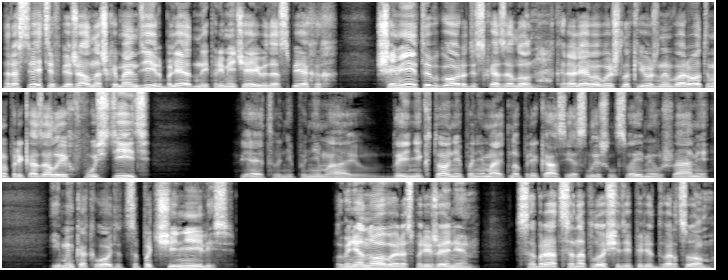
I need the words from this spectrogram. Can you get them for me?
На рассвете вбежал наш командир, бледный, при мече в доспехах. «Шемиты в городе», — сказал он. Королева вышла к южным воротам и приказала их впустить. Я этого не понимаю, да и никто не понимает, но приказ я слышал своими ушами, и мы, как водится, подчинились. У меня новое распоряжение — собраться на площади перед дворцом,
